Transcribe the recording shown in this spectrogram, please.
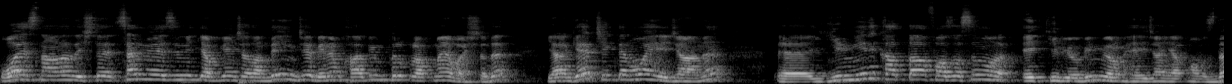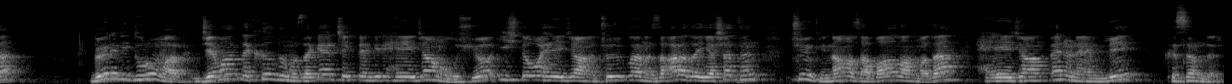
O esnada da işte sen müezzinlik yap genç adam deyince benim kalbim pırpır atmaya başladı. Ya gerçekten o heyecanı 27 kat daha fazlası mı etkiliyor bilmiyorum heyecan yapmamızda. Böyle bir durum var. Cemaatle kıldığımızda gerçekten bir heyecan oluşuyor. İşte o heyecanı çocuklarınızla arada yaşatın. Çünkü namaza bağlanmada heyecan en önemli kısımdır.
